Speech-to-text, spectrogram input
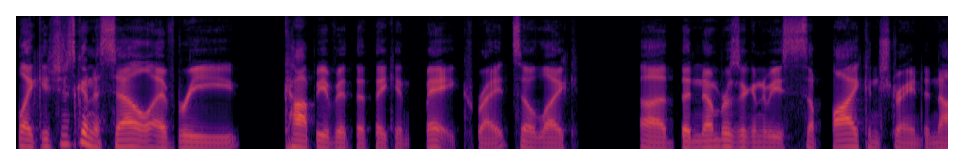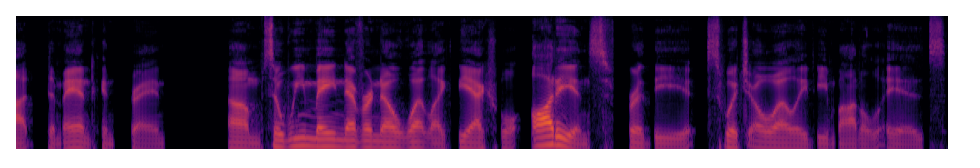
like it's just gonna sell every copy of it that they can make, right? So like, uh, the numbers are gonna be supply constrained and not demand constrained. Um, so we may never know what like the actual audience for the Switch OLED model is,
